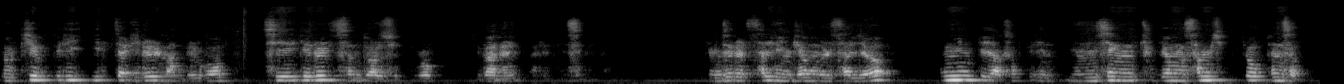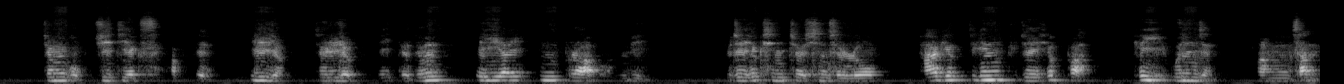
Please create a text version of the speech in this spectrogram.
그 기업들이 일자리를 만들고 세계를 선도할 수 있도록 기반을 마련했습니다. 경제를 살린 경험을 살려 국민께 약속드린 민생 추경 30조 편성, 전국 GTX 확대, 인력, 전력, 데이터 등 AI 인프라 완비, 규제 혁신처 신설로 파격적인 규제 혁파, K 운전, 방산,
